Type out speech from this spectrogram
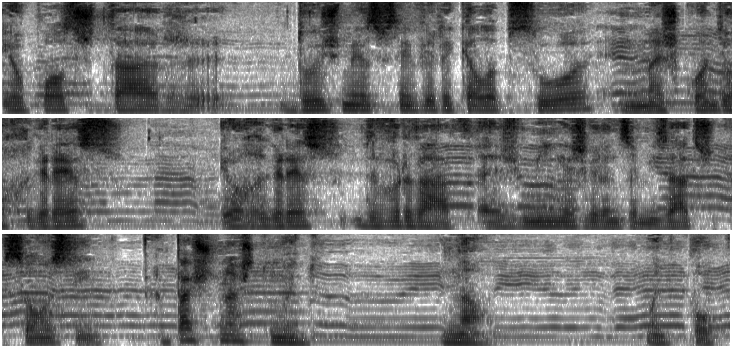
eu posso estar dois meses sem ver aquela pessoa, mas quando eu regresso, eu regresso de verdade. As minhas grandes amizades são assim. Apaixonaste muito? Não, muito pouco.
